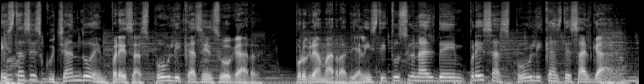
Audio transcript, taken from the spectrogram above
Estás escuchando Empresas Públicas en su hogar, programa radial institucional de Empresas Públicas de Salgar.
